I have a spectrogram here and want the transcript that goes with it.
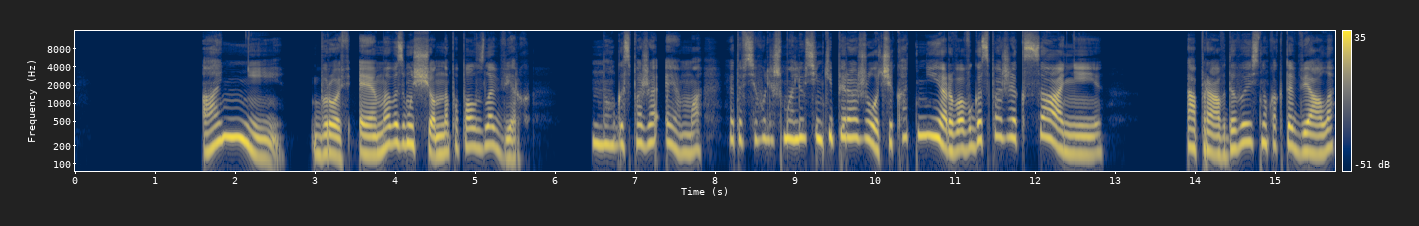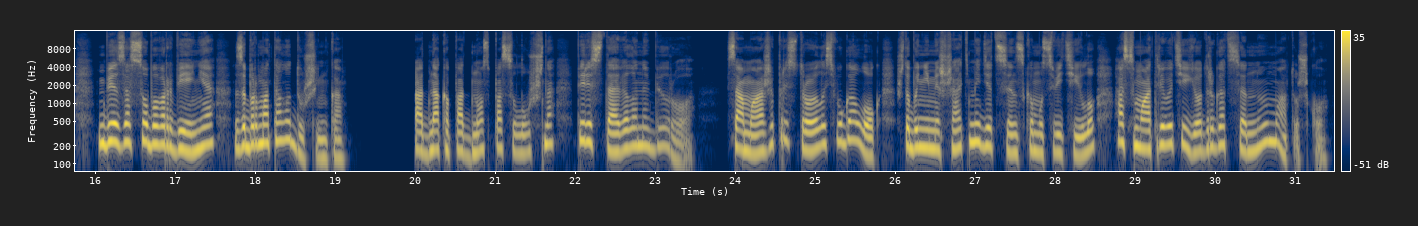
«Они!» — бровь Эммы возмущенно поползла вверх. «Но, госпожа Эмма, это всего лишь малюсенький пирожочек от нервов госпоже Ксании!» Оправдываясь, но как-то вяло, без особого рвения, забормотала душенька. Однако поднос послушно переставила на бюро. Сама же пристроилась в уголок, чтобы не мешать медицинскому светилу осматривать ее драгоценную матушку.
